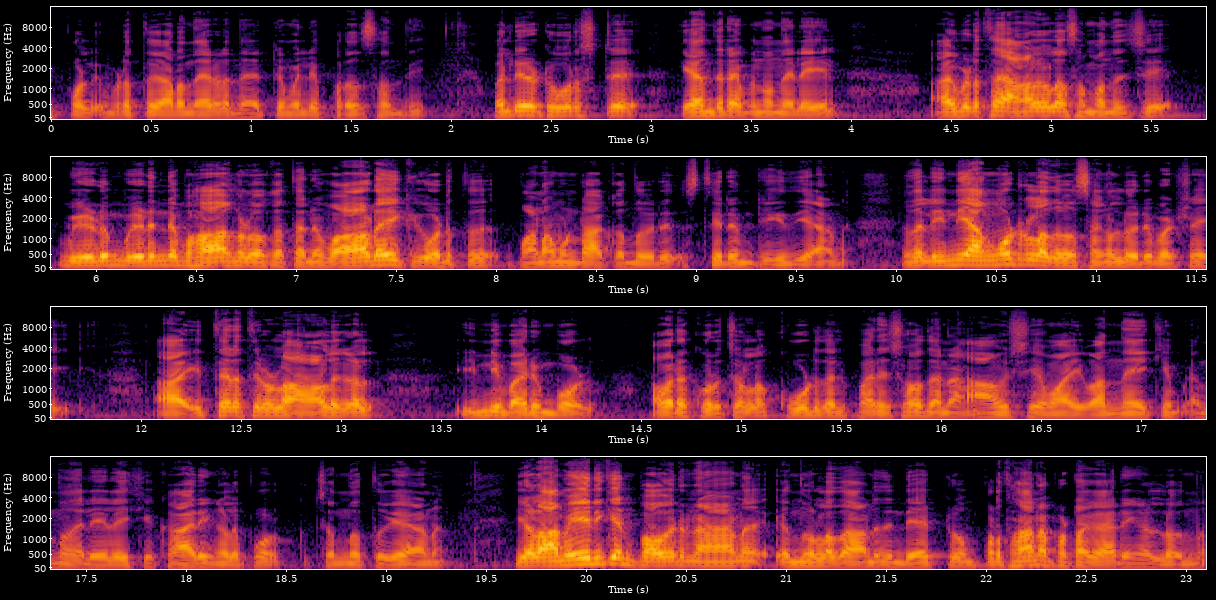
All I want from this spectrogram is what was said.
ഇപ്പോൾ ഇവിടുത്തുകാർ നേരിടുന്ന ഏറ്റവും വലിയ പ്രതിസന്ധി. വലിയൊരു ടൂറിസ്റ്റ് കേന്ദ്രം എന്ന നിലയിൽ ഇവിടുത്തെ ആളുകളെ സംബന്ധിച്ച് വീടും വീടിന്റെ ഭാഗങ്ങളുമൊക്കെ തന്നെ വാടകയ്ക്ക് കൊടുത്ത് പണമുണ്ടാക്കുന്ന ഒരു സ്ഥിരം രീതിയാണ്. എന്നാൽ ഇനി അങ്ങോട്ടുള്ള ദിവസങ്ങളിൽ ഒരുപക്ഷെ ഇത്തരത്തിലുള്ള ആളുകൾ ഇനി വരുമ്പോൾ അവരെക്കുറിച്ചുള്ള കൂടുതൽ പരിശോധന ആവശ്യമായി വന്നേക്കും എന്ന നിലയിലേക്ക് കാര്യങ്ങൾ ഇപ്പോൾ ചെന്നെത്തുകയാണ്. ഇയാൾ അമേരിക്കൻ പൗരനാണ് എന്നുള്ളതാണ് ഇതിന്റെ ഏറ്റവും പ്രധാനപ്പെട്ട കാര്യങ്ങളിലൊന്ന്.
